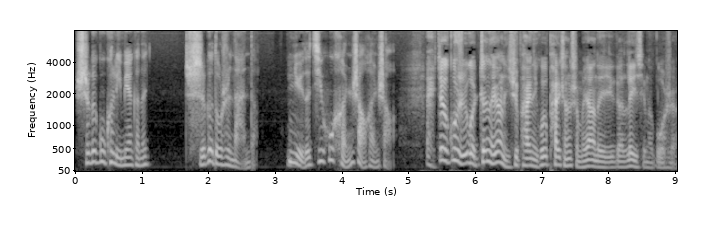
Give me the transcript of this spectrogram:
十个顾客里面，可能十个都是男的，女的几乎很少很少。哎，这个故事如果真的让你去拍，你会拍成什么样的一个类型的故事？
